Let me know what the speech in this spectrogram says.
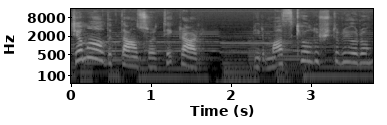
Camı aldıktan sonra tekrar bir maske oluşturuyorum.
